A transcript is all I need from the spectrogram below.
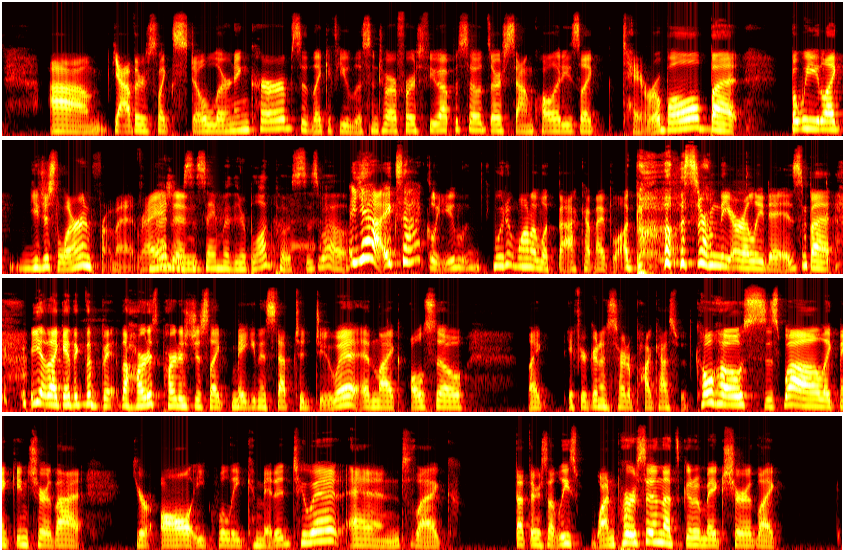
um yeah there's like still learning curves and like if you listen to our first few episodes our sound quality is like terrible but but we like you just learn from it right Imagine it's the same with your blog posts as well. yeah, exactly. You wouldn't want to look back at my blog posts from the early days, but yeah, like I think the the hardest part is just like making the step to do it, and like also like if you're gonna start a podcast with co-hosts as well, like making sure that you're all equally committed to it, and like that there's at least one person that's gonna make sure like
